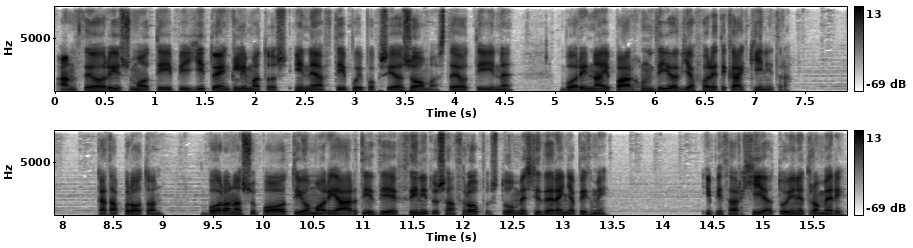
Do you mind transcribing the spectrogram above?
αν θεωρήσουμε ότι η πηγή του εγκλήματος είναι αυτή που υποψιαζόμαστε ότι είναι, μπορεί να υπάρχουν δύο διαφορετικά κίνητρα. Κατά πρώτον, μπορώ να σου πω ότι ο Μοριάρτη διευθύνει τους ανθρώπους του με σιδερένια πυγμή. Η πειθαρχία του είναι τρομερή.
